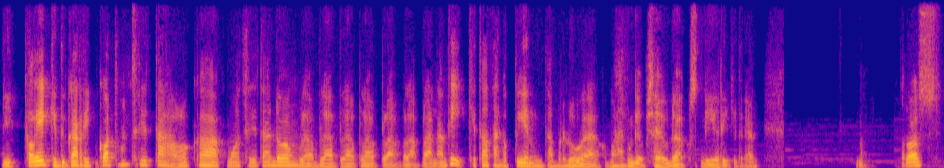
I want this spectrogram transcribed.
diklik gitu kan record teman cerita, lo kak, aku mau cerita dong, bla bla bla bla bla bla bla. Nanti kita tanggepin, kita berdua. Kalau nggak bisa ya udah aku sendiri gitu kan. Nah, terus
